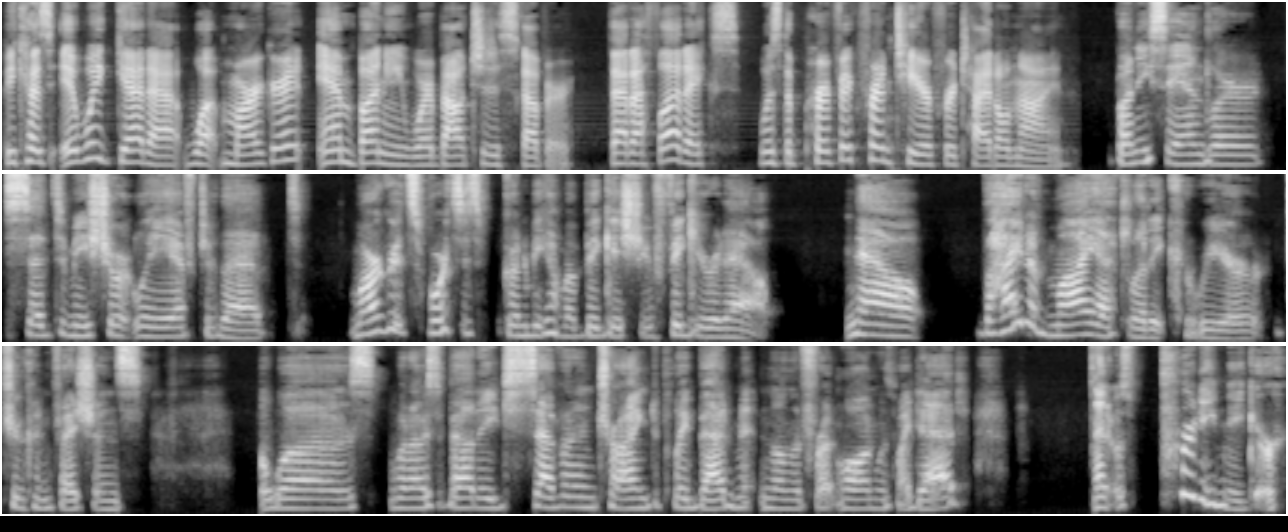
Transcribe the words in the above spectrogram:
because it would get at what Margaret and Bunny were about to discover that athletics was the perfect frontier for Title IX. Bunny Sandler said to me shortly after that, Margaret, sports is going to become a big issue. Figure it out. Now, the height of my athletic career, True Confessions, was when I was about age seven, trying to play badminton on the front lawn with my dad. And it was pretty meager.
